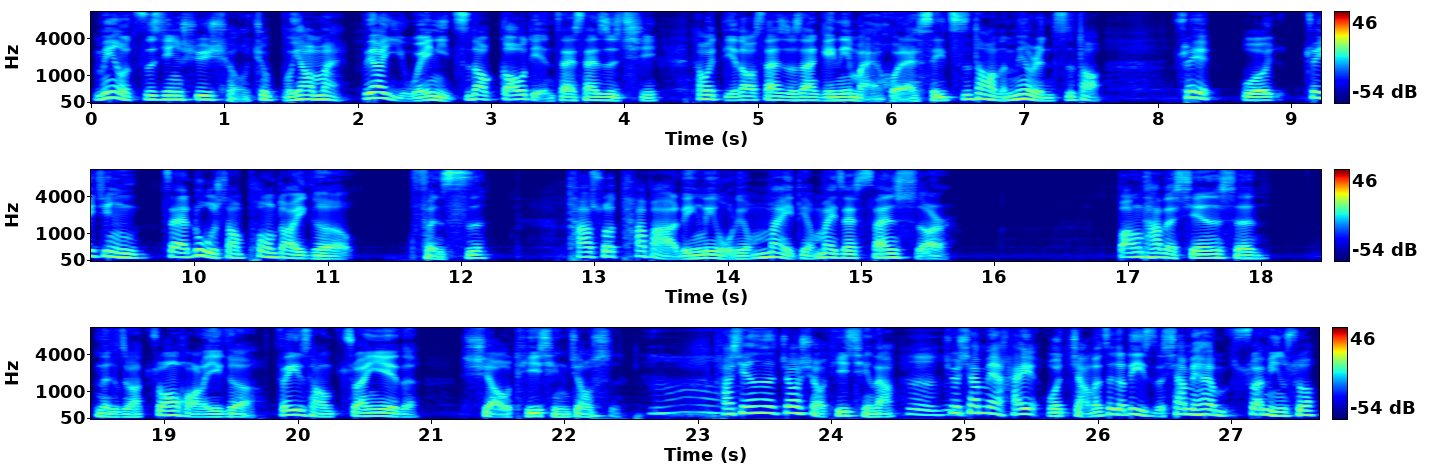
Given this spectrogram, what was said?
没有资金需求就不要卖。不要以为你知道高点在三十七，它会跌到三十三给你买回来，谁知道呢？没有人知道。所以我最近在路上碰到一个。粉丝，他说他把零零五六卖掉，卖在三十二，帮他的先生那个什么装潢了一个非常专业的小提琴教室。哦，他先生教小提琴的，就下面还有我讲的这个例子，下面还有酸民说，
